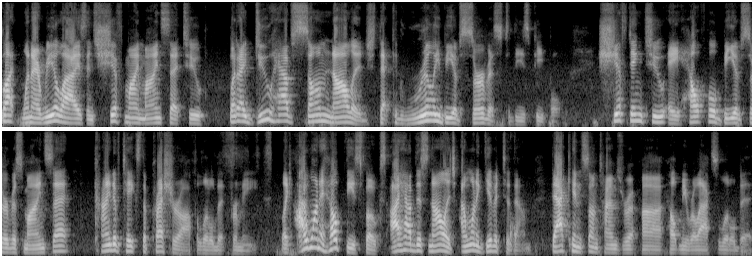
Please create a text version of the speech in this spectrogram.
But when I realize and shift my mindset to, but I do have some knowledge that could really be of service to these people, shifting to a helpful, be of service mindset kind of takes the pressure off a little bit for me. Like, I want to help these folks. I have this knowledge, I want to give it to them. That can sometimes uh, help me relax a little bit.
